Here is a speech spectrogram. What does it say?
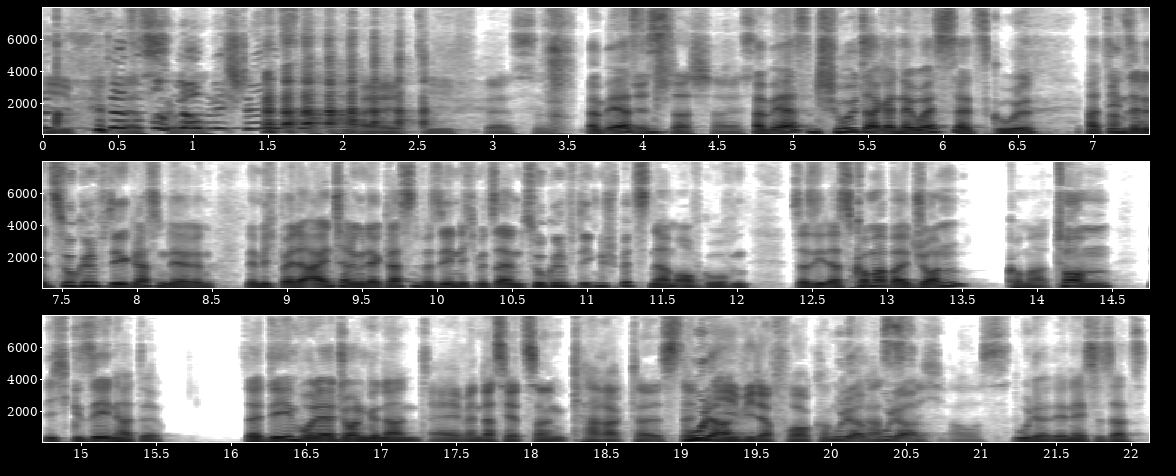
die Fresse. Das ist unglaublich scheiße. Halt die Fresse. Am ersten, Ist das scheiße. am ersten Schultag an der Westside School hatte ihn seine zukünftige Klassenlehrerin nämlich bei der Einteilung der Klassen versehentlich mit seinem zukünftigen Spitznamen aufgerufen, da sie das Komma bei John, Komma, Tom nicht gesehen hatte. Seitdem wurde er John genannt. Ey, wenn das jetzt so ein Charakter ist, der Bruder. nie wieder vorkommt, Bruder, rast Bruder. dich aus. Bruder, der nächste Satz.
